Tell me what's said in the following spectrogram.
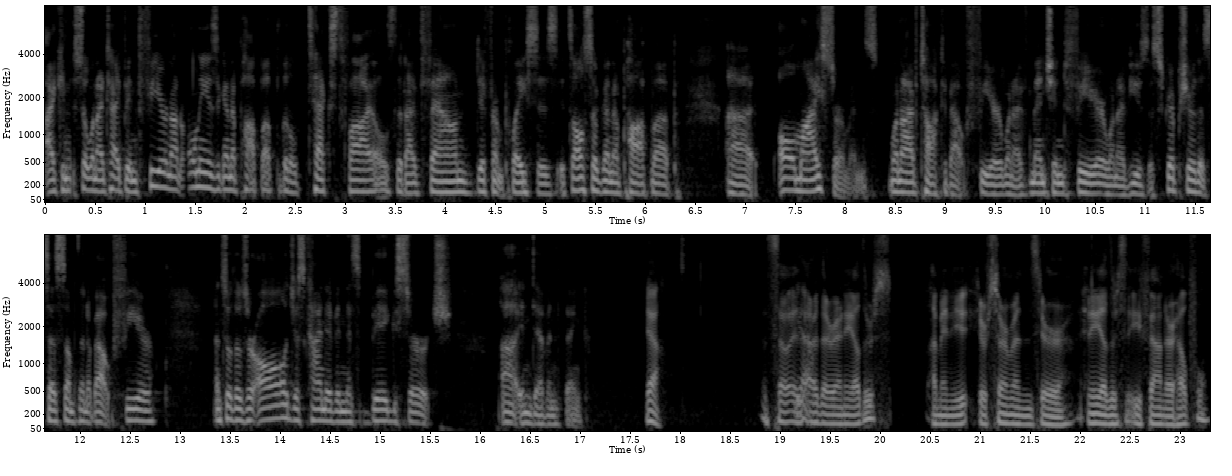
I can so when I type in fear, not only is it going to pop up little text files that I've found different places, it's also going to pop up uh, all my sermons when I've talked about fear, when I've mentioned fear, when I've used a scripture that says something about fear, and so those are all just kind of in this big search uh, in Devon Think. Yeah. So, yeah. are there any others? I mean, your sermons, your any others that you found are helpful?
